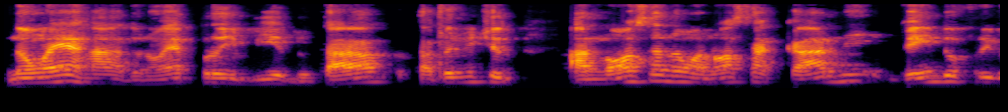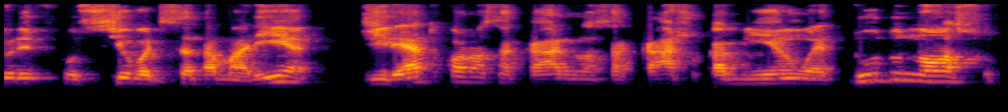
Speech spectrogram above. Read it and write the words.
Não é errado, não é proibido, tá? Tá permitido. A nossa não, a nossa carne vem do frigorífico Silva de Santa Maria, direto com a nossa carne, nossa caixa, o caminhão, é tudo nosso.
